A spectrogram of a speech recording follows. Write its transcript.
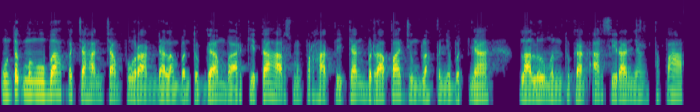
Untuk mengubah pecahan campuran dalam bentuk gambar, kita harus memperhatikan berapa jumlah penyebutnya, lalu menentukan arsiran yang tepat.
